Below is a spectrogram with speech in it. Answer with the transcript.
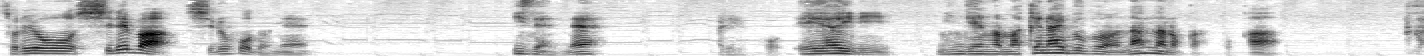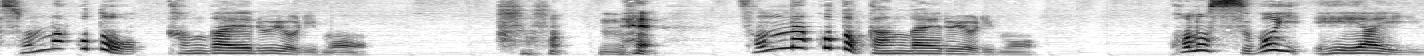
それを知れば知るほどね、以前ね、やっぱりこう AI に人間が負けない部分は何なのかとか、なんかそんなことを考えるよりも ね、そんなこと考えるよりも、このすごい AI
